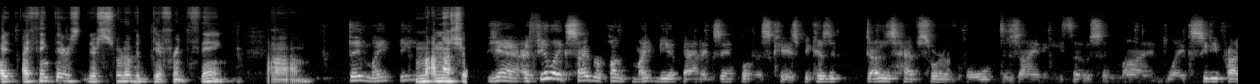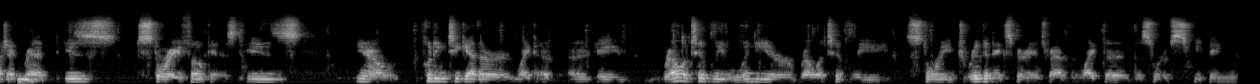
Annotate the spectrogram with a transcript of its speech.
I, I think there's there's sort of a different thing. Um, they might be. I'm not sure. Yeah, I feel like Cyberpunk might be a bad example in this case because it does have sort of old design ethos in mind. Like CD Projekt hmm. Red is story focused, is you know putting together like a, a, a relatively linear, relatively story driven experience rather than like the the sort of sweeping.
